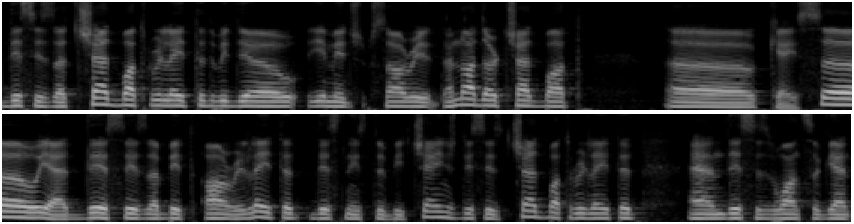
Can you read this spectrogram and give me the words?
this is a chatbot related video image. Sorry another chatbot. Okay so yeah this is a bit unrelated. This needs to be changed. This is chatbot related and this is once again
